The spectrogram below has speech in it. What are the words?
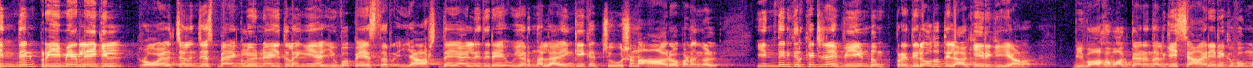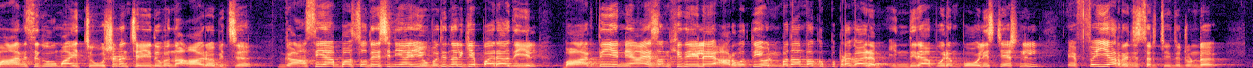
Indian premier ലീഗിൽ royal challengers ബാംഗ്ലൂരിനായി തിളങ്ങിയ യുവ പേസർ യാഷ് ദയാലിനെതിരെ ഉയർന്ന ലൈംഗിക ചൂഷണ ആരോപണങ്ങൾ ഇന്ത്യൻ ക്രിക്കറ്റിനെ വീണ്ടും പ്രതിരോധത്തിലാക്കിയിരിക്കുകയാണ്. വിവാഹ വാഗ്ദാനം നൽകി ശാരീരികവും മാനസികവുമായി ചൂഷണം ചെയ്തുവെന്ന് ആരോപിച്ച് ഗാസിയാബാദ് സ്വദേശിനിയായ യുവതി നൽകിയ പരാതിയിൽ ഭാരതീയ ന്യായ സംഹിതയിലെ അറുപത്തി ഒൻപതാം വകുപ്പ് പ്രകാരം ഇന്ദിരാപുരം പോലീസ് സ്റ്റേഷനിൽ എഫ്ഐആർ രജിസ്റ്റർ ചെയ്തിട്ടുണ്ട്.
